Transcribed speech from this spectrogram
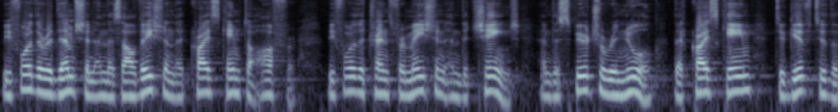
before the redemption and the salvation that Christ came to offer, before the transformation and the change and the spiritual renewal that Christ came to give to the,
